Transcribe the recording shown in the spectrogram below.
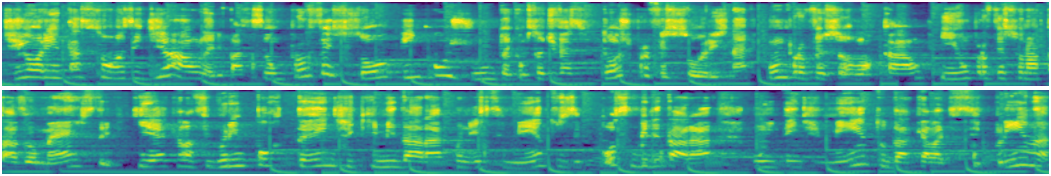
de orientações e de aula. Ele passa a ser um professor em conjunto. É como se eu tivesse dois professores, né? Um professor local e um professor notável mestre, que é aquela figura importante que me dará conhecimentos e possibilitará um entendimento daquela disciplina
